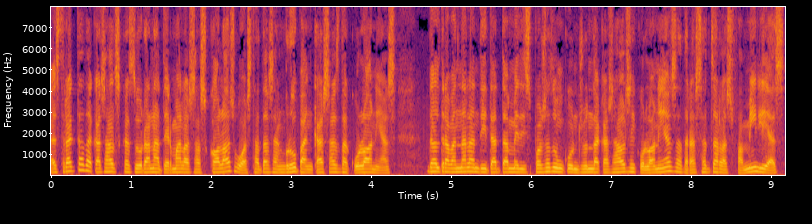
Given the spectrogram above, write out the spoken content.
Es tracta de casals que es duran a terme a les escoles o estades en grup en cases de colònies. D'altra banda, l'entitat també disposa d'un conjunt de casals i colònies adreçats a les famílies.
